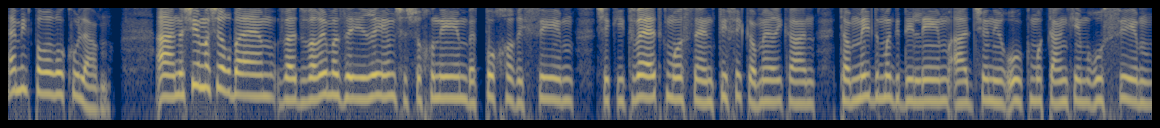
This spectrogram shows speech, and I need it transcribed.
הם יתפוררו כולם. האנשים אשר בהם והדברים הזעירים ששוכנים בפוך הריסים, שכתבי עת כמו Scientific American תמיד מגדילים עד שנראו כמו טנקים רוסים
